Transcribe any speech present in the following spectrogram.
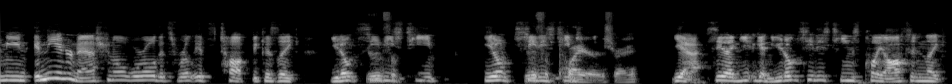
mean, in the international world, it's really it's tough because like you don't see these teams. You don't see these teams players, right? Yeah. See, like you, again, you don't see these teams play often. Like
